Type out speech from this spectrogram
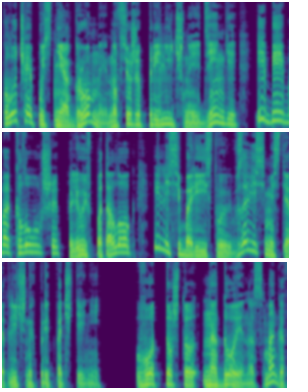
получай пусть не огромные, но все же приличные деньги и бей баклуши, плюй в потолок или сибарийствуй, в зависимости от личных предпочтений. Вот то, что надоено с магов,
